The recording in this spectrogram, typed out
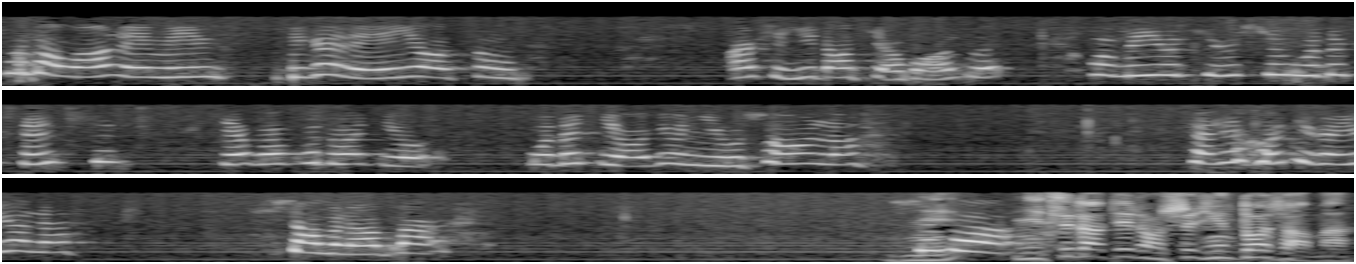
梦到亡人没一个人要送二十一张小房子，我没有听师傅的开示，结果不多久我的脚就扭伤了，现在好几个月了，上不了班。师傅你你知道这种事情多少吗？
